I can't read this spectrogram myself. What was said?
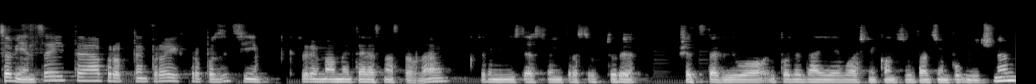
Co więcej, ta, ten projekt propozycji, który mamy teraz na stole, który Ministerstwo Infrastruktury przedstawiło i poddaje właśnie konsultacjom publicznym,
